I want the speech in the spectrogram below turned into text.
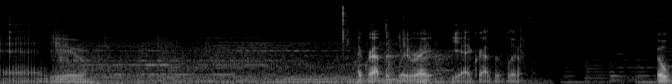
And you. I grabbed the blue, right? Yeah, I grabbed the blue. Oh.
